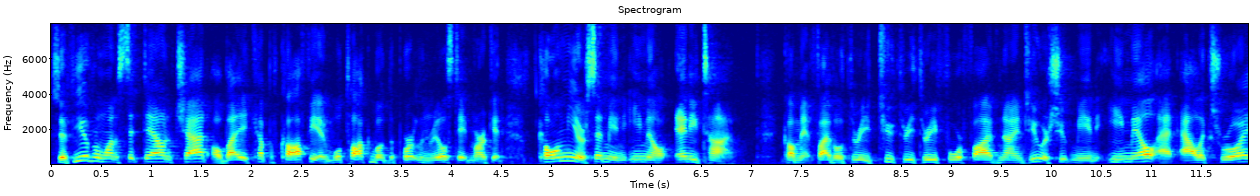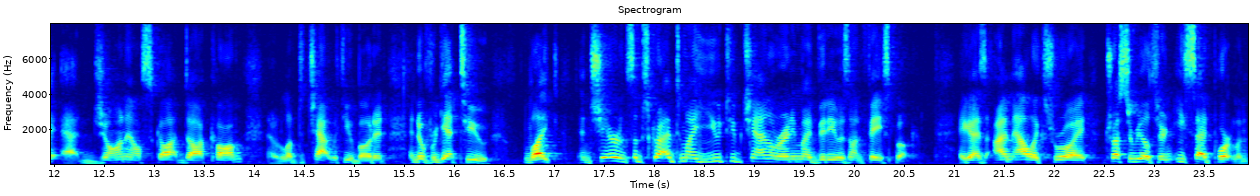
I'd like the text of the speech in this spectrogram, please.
So if you ever want to sit down, chat, I'll buy you a cup of coffee and we'll talk about the Portland real estate market. Call me or send me an email anytime. Call me at 503-233-4592 or shoot me an email at alexroy at johnlscott.com. And I would love to chat with you about it. And don't forget to like and share and subscribe to my YouTube channel or any of my videos on Facebook. Hey guys, I'm Alex Roy, trusted realtor in Eastside Portland,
